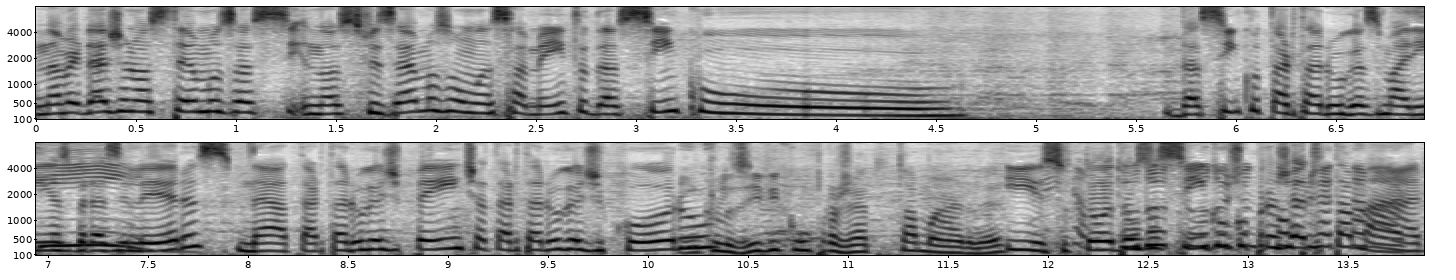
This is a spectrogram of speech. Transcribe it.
Na verdade, nós temos assim. Nós fizemos um lançamento das cinco. Das cinco tartarugas marinhas Sim. brasileiras, né? A tartaruga de pente, a tartaruga de couro. Inclusive com o projeto Tamar, né? Isso, Não, todos tudo- os cinco com o junto projeto, Tamar.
